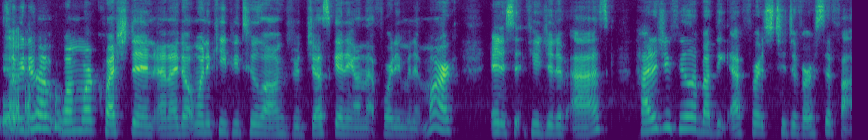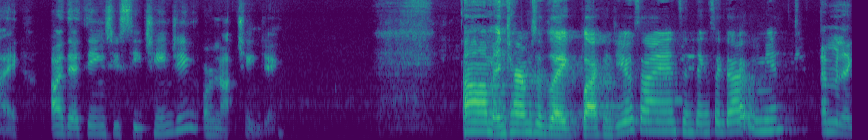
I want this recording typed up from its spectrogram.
Yeah. So we do have one more question, and I don't want to keep you too long because we're just getting on that 40 minute mark. Innocent Fugitive ask, how did you feel about the efforts to diversify? Are there things you see changing or not changing? Um, in terms of like black in geoscience and things like that, we mean? I'm gonna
